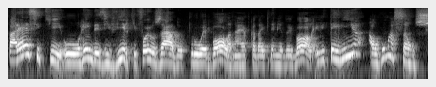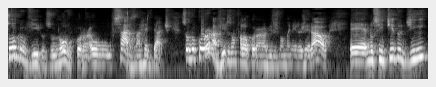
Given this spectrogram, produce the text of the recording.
parece que o Remdesivir, que foi usado para o ebola, na época da epidemia do ebola, ele teria alguma ação sobre o vírus, o novo corona, o SARS na realidade, sobre o coronavírus, vamos falar o coronavírus de uma maneira geral, é, no sentido de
